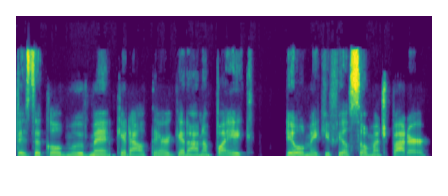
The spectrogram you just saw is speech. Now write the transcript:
physical movement, get out there, get on a bike. It will make you feel so much better.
